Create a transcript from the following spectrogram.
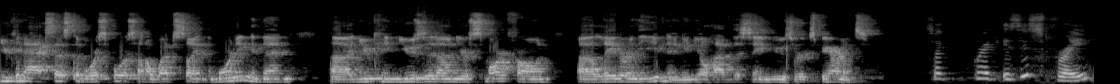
You can access Divorce Force on a website in the morning, and then uh, you can use it on your smartphone uh, later in the evening, and you'll have the same user experience. So, Greg, is this free,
